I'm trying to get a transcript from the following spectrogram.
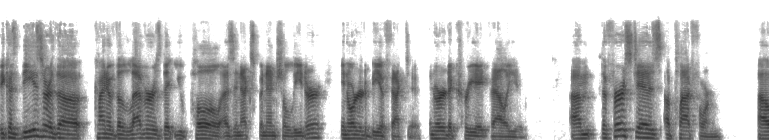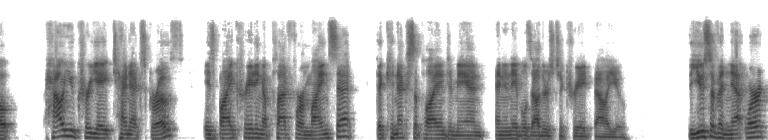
because these are the kind of the levers that you pull as an exponential leader in order to be effective, in order to create value. Um, the first is a platform. Uh, how you create 10x growth is by creating a platform mindset that connects supply and demand and enables others to create value. The use of a network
